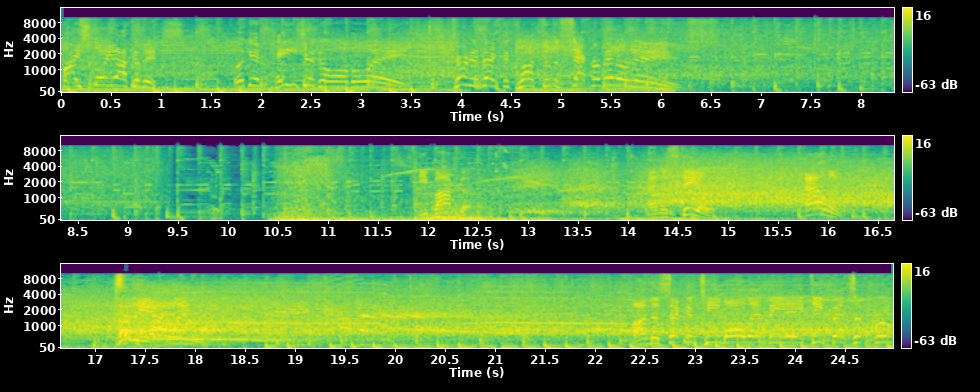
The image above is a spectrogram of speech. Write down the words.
by Stojakovic. Look at Peja go all the way. Turning back the clock to the Sacramento days. Ibaka. And the steal. Allen. Tony Allen. On the second team All NBA defensive group,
